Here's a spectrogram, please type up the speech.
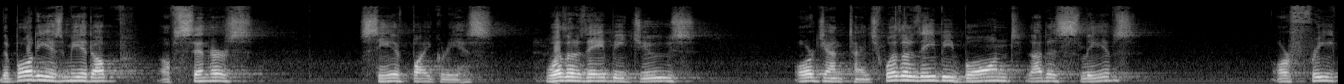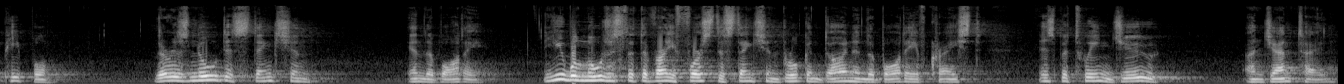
The body is made up of sinners saved by grace, whether they be Jews or Gentiles, whether they be bond, that is, slaves, or free people. There is no distinction in the body. You will notice that the very first distinction broken down in the body of Christ is between Jew and Gentile.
